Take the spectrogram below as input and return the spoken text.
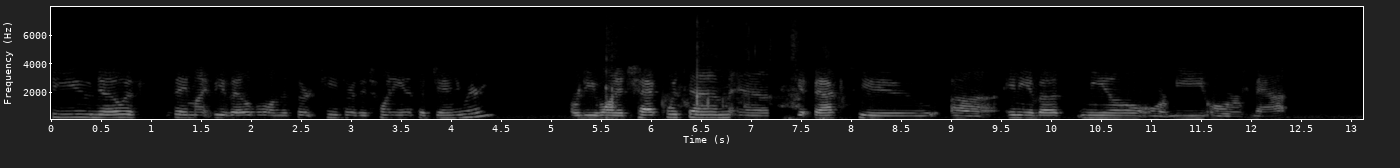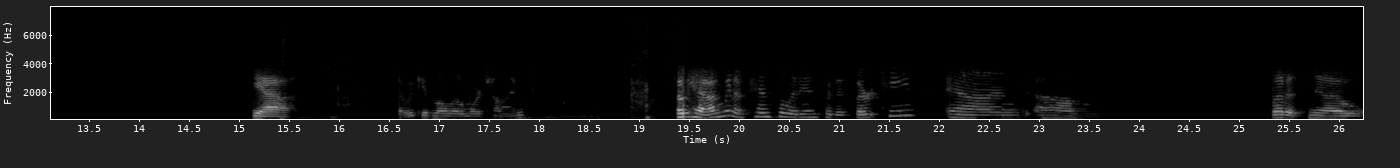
do you know if they might be available on the 13th or the 20th of January? Or do you want to check with them and get back to uh, any of us, Neil or me or Matt? Yeah, that would give them a little more time. Okay, I'm going to pencil it in for the 13th and um, let us know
